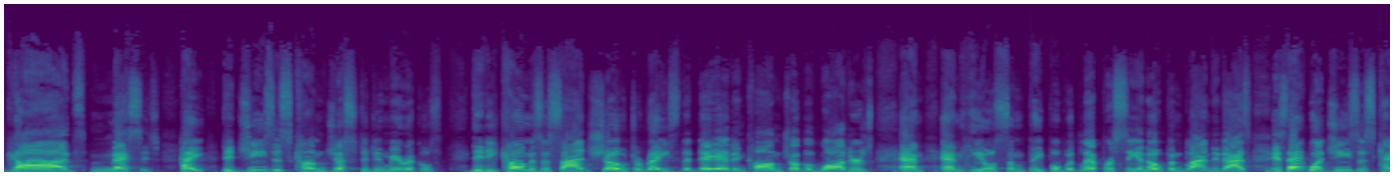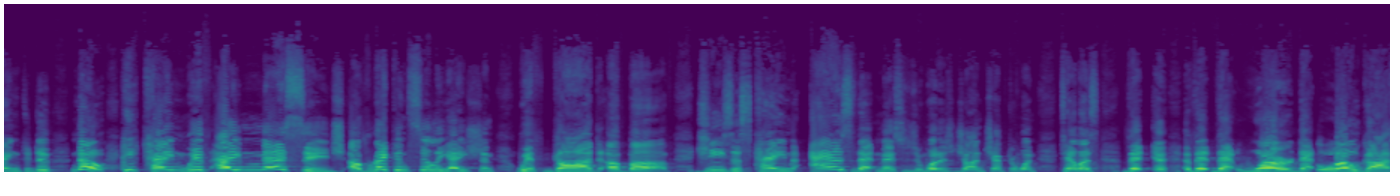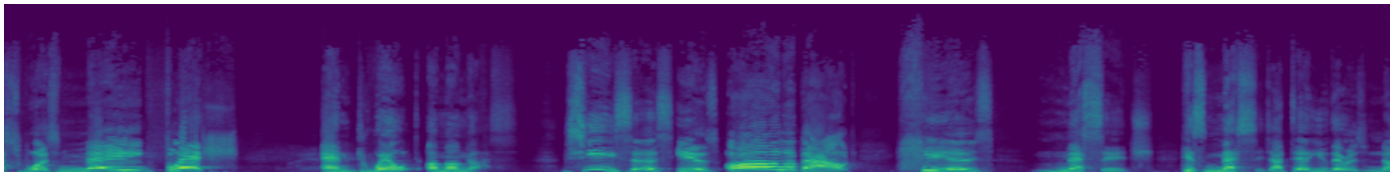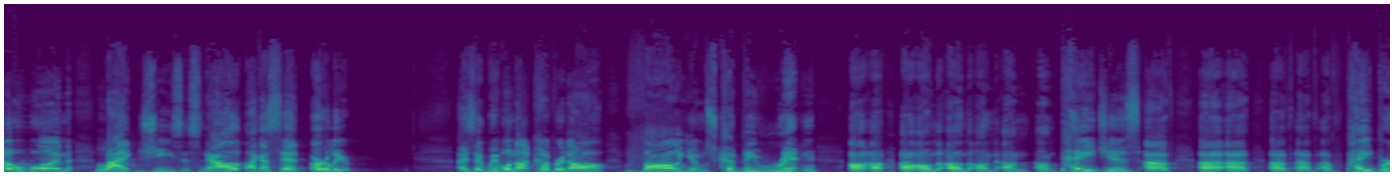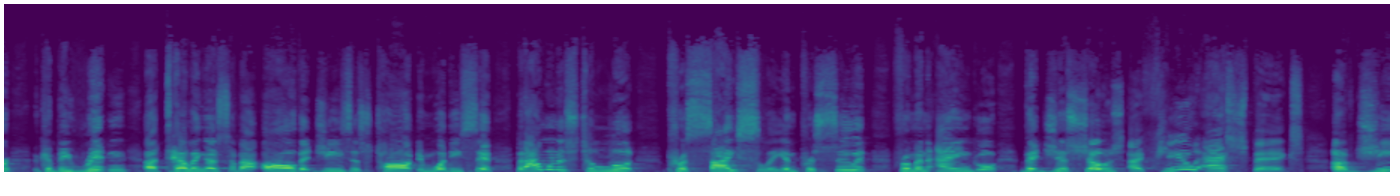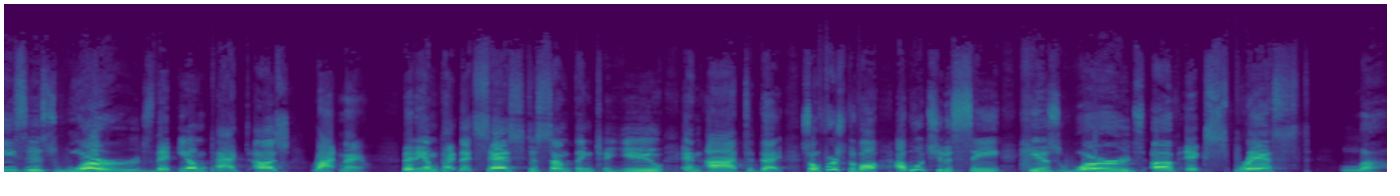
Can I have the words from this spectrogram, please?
God's message. Hey, did Jesus come just to do miracles? Did he come as a sideshow to raise the dead and calm troubled waters and, and heal some people with leprosy and open blinded eyes? Is that what Jesus came to do? No, he came with a message of reconciliation with God above. Jesus came as that message. And what does John chapter 1 tell us? That uh, that, that word, that Logos, was made flesh and dwelt among us. Jesus is all about His message. His message. I tell you, there is no one like Jesus. Now, like I said earlier, I said we will not cover it all. Volumes could be written uh, uh, uh on, on, on, on, on pages of, uh, uh, of, of, of, paper could be written uh, telling us about all that Jesus taught and what he said. But I want us to look precisely and pursue it from an angle that just shows a few aspects of Jesus' words that impact us right now. That impact, that says to something to you and I today. So, first of all, I want you to see his words of expressed love.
